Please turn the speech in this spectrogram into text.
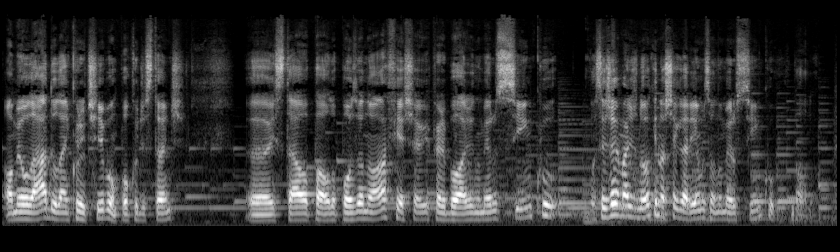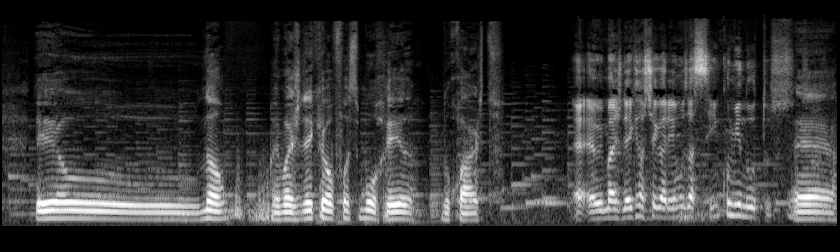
ao meu lado lá em Curitiba, um pouco distante, uh, está o Paulo Pousonoff, este é o Hiperbóreo número 5. Você já imaginou que nós chegaríamos ao número 5, Paulo? Eu. Não. Eu imaginei que eu fosse morrer no quarto. É, eu imaginei que nós chegaríamos a 5 minutos. É.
